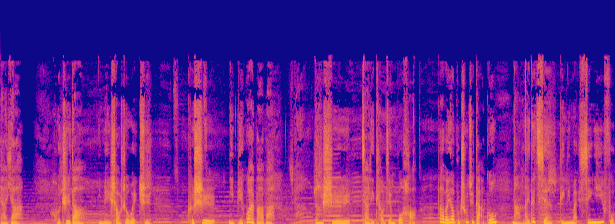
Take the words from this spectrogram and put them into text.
雅雅，我知道你没少受委屈，可是你别怪爸爸。当时家里条件不好，爸爸要不出去打工，哪来的钱给你买新衣服，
